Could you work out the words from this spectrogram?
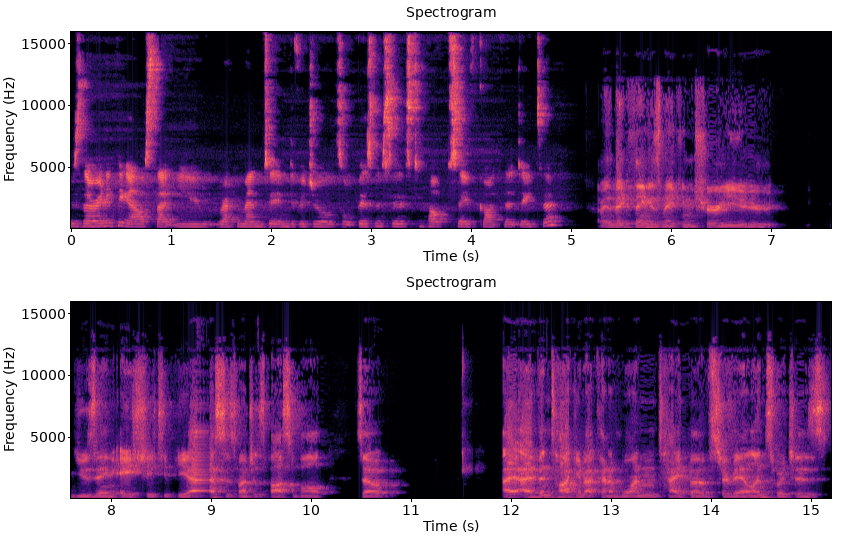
is there anything else that you recommend to individuals or businesses to help safeguard their data? I mean, the big thing is making sure you're using HTTPS as much as possible. So I, have been talking about kind of one type of surveillance, which is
